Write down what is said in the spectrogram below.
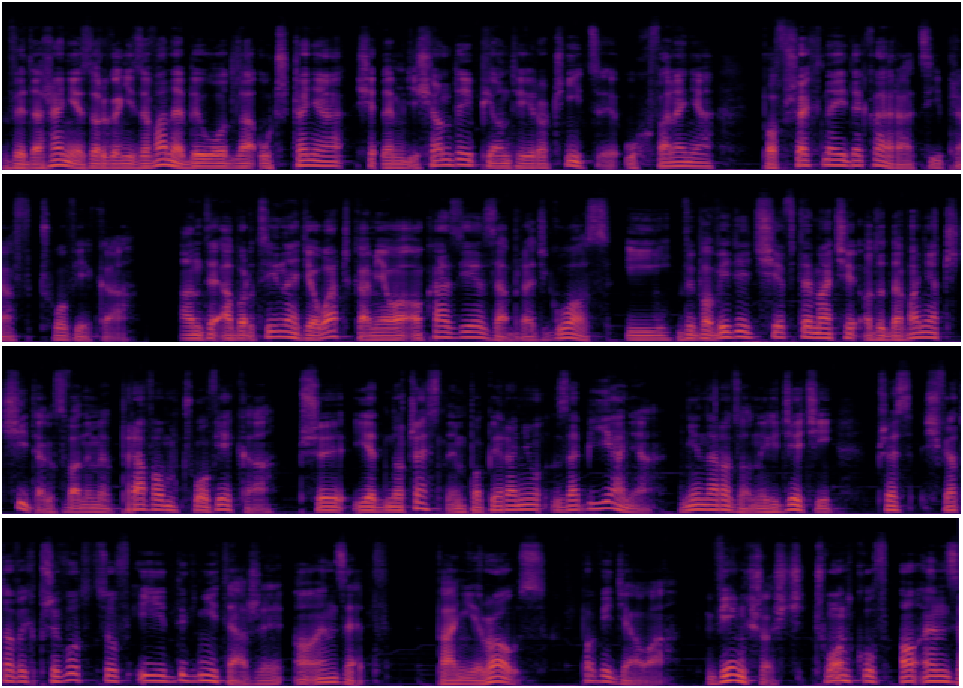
Wydarzenie zorganizowane było dla uczczenia 75. rocznicy uchwalenia Powszechnej Deklaracji Praw Człowieka. Antyaborcyjna działaczka miała okazję zabrać głos i wypowiedzieć się w temacie oddawania czci tzw. Tak prawom człowieka przy jednoczesnym popieraniu zabijania nienarodzonych dzieci przez światowych przywódców i dygnitarzy ONZ. Pani Rose powiedziała: Większość członków ONZ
